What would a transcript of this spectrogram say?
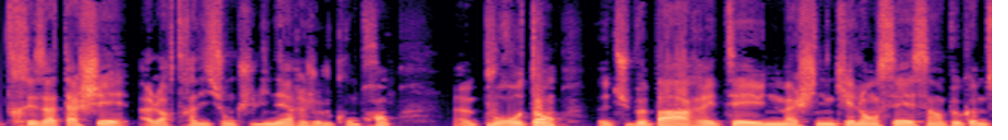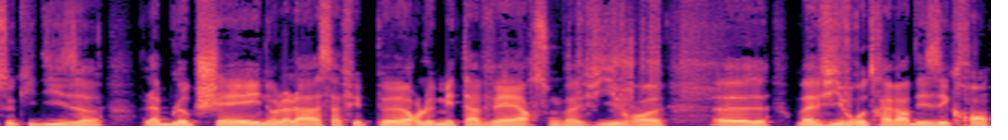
très attachés à leur tradition culinaire et je le comprends. Euh, pour autant, tu peux pas arrêter une machine qui est lancée. C'est un peu comme ceux qui disent euh, la blockchain, oh là là, ça fait peur, le métaverse, on va vivre, euh, on va vivre au travers des écrans.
